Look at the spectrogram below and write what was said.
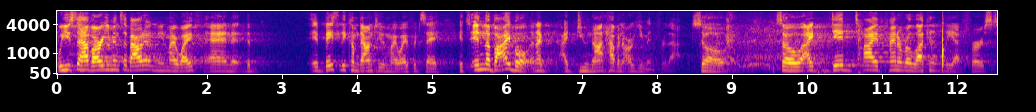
we used to have arguments about it, me and my wife, and the it basically come down to my wife would say, it's in the Bible. And I, I do not have an argument for that. So, so I did tithe kind of reluctantly at first.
